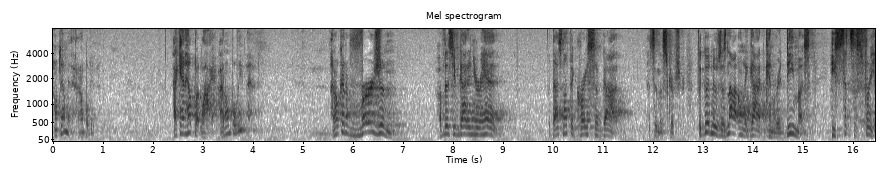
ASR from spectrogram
Don't tell me that. I don't believe it. I can't help but lie. I don't believe that. I know kind of version of this you've got in your head. But that's not the grace of God that's in the scripture. The good news is not only God can redeem us, he sets us free.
